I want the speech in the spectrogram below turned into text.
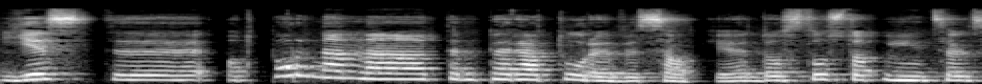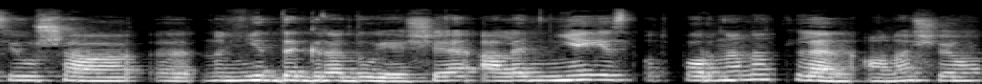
jest e, odporna na temperatury wysokie. Do 100 stopni Celsjusza e, no nie degraduje się, ale nie jest odporna na tlen. Ona się,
